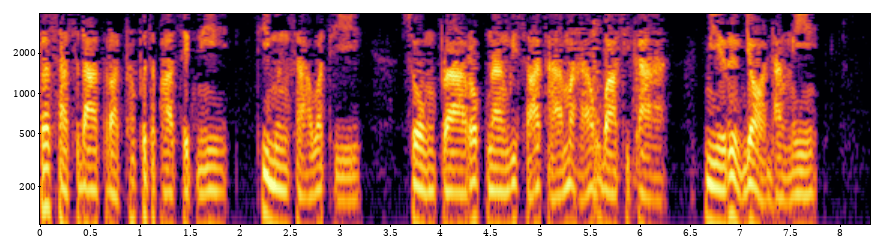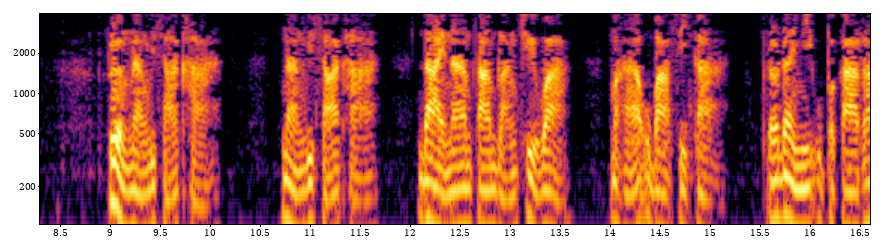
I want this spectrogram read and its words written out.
พระศาสดาตรัสพระพุทธภาษิตนี้ที่เมืองสาวัตถี ทรงปรารบนางวิสาขามหาอุบาสิกา มีเรื่องย่อดังนี้ เรื่องนางวิสาขา นางวิสาขา ได้นามตามหลังชื่อว่า มหาอุบาสิกา เพราะได้มีอุปการะ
